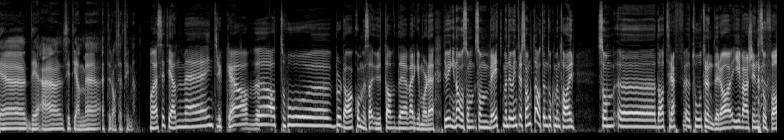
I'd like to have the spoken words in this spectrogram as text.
er det jeg sitter igjen med etter å ha sett filmen. Og jeg sitter igjen med inntrykket av at hun burde ha kommet seg ut av det vergemålet. Det er jo ingen av oss som, som vet, men det er jo interessant da, at en dokumentar som uh, da treffer to trøndere i hver sin sofa,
